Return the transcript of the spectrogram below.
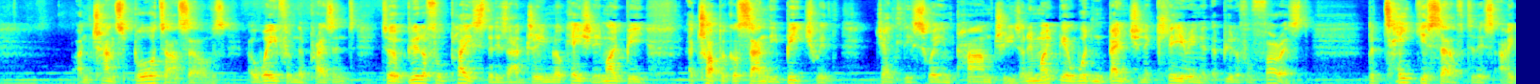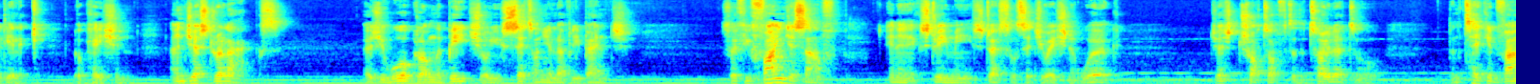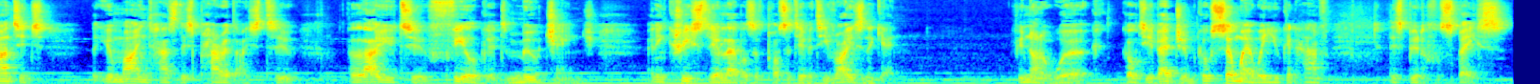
and transport ourselves away from the present to a beautiful place that is our dream location. It might be a tropical sandy beach with gently swaying palm trees, and it might be a wooden bench in a clearing at a beautiful forest. But take yourself to this idyllic location and just relax as you walk along the beach or you sit on your lovely bench. So if you find yourself in an extremely stressful situation at work, just trot off to the toilet or then take advantage that your mind has this paradise to allow you to feel good, mood change, and increase your levels of positivity rising again. If you're not at work, go to your bedroom, go somewhere where you can have this beautiful space.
